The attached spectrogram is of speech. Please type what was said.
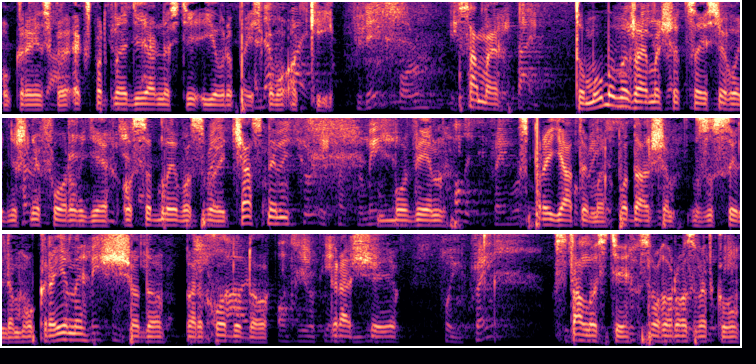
української експортної діяльності і європейському АКІ. Саме тому ми вважаємо, що цей сьогоднішній форум є особливо своєчасним, бо він сприятиме подальшим зусиллям України щодо переходу до кращої сталості свого розвитку.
